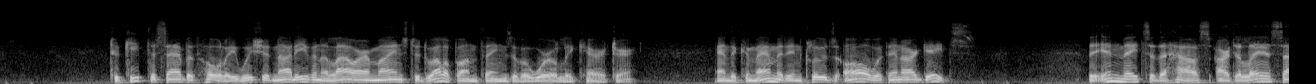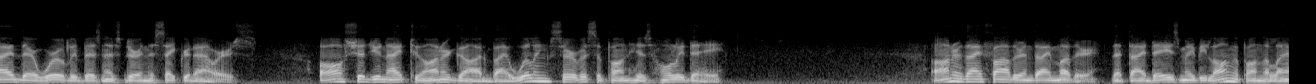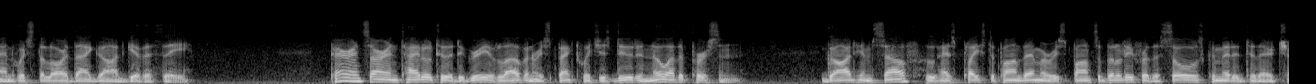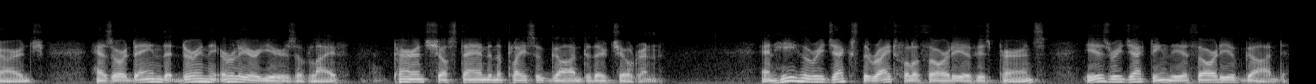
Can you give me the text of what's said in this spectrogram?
To keep the Sabbath holy, we should not even allow our minds to dwell upon things of a worldly character. And the commandment includes all within our gates. The inmates of the house are to lay aside their worldly business during the sacred hours. All should unite to honor God by willing service upon His holy day. Honor thy father and thy mother, that thy days may be long upon the land which the Lord thy God giveth thee. Parents are entitled to a degree of love and respect which is due to no other person. God himself, who has placed upon them a responsibility for the souls committed to their charge, has ordained that during the earlier years of life, parents shall stand in the place of God to their children. And he who rejects the rightful authority of his parents is rejecting the authority of God.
